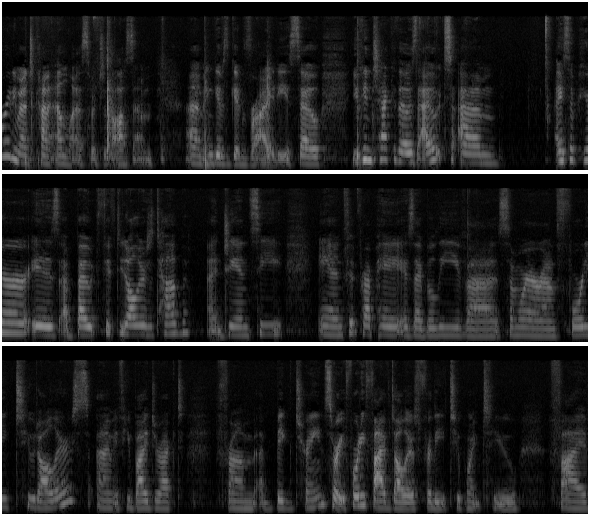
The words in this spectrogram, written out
pretty much kind of endless, which is awesome um, and gives good variety. So you can check those out. Um, Isopure is about $50 a tub at GNC and Fit Frappe is, I believe, uh, somewhere around $42 um, if you buy direct from a big train. Sorry, $45 for the 2.25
